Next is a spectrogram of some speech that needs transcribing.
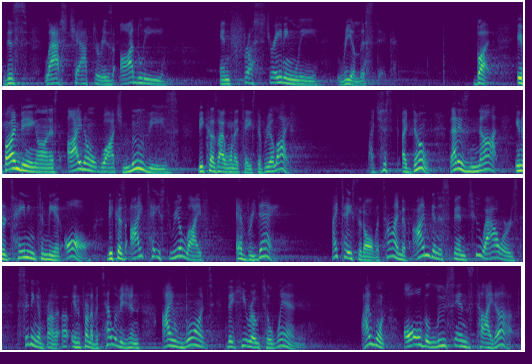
This last chapter is oddly and frustratingly realistic. But if I'm being honest, I don't watch movies because I want a taste of real life. I just, I don't. That is not entertaining to me at all because I taste real life every day. I taste it all the time. If I'm going to spend two hours sitting in front, of, uh, in front of a television, I want the hero to win. I want all the loose ends tied up.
